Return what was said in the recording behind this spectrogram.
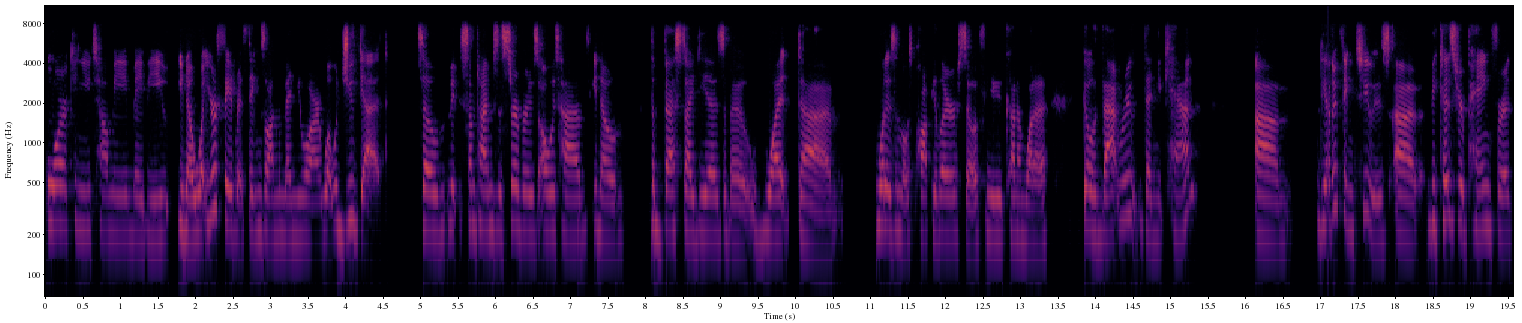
Or can you tell me maybe, you know, what your favorite things on the menu are? What would you get? So sometimes the servers always have, you know, the best ideas about what um, what is the most popular. So if you kind of want to go that route, then you can. Um, the other thing too is uh, because you're paying for it,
